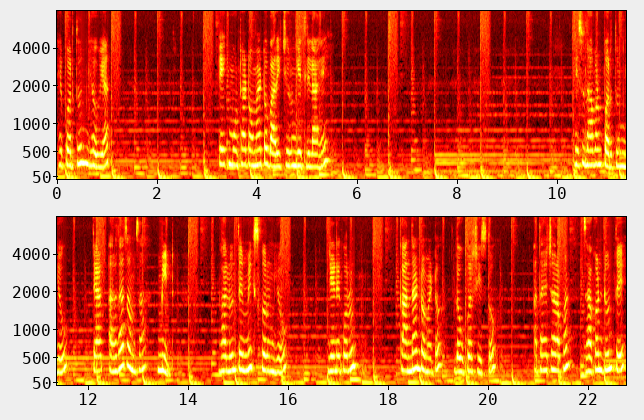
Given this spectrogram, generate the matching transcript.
हे परतून घेऊयात. एक मोठा टोमॅटो बारीक चिरून घेतलेला आहे. हे सुद्धा आपण परतून घेऊ. त्यात अर्धा चमचा मीठ घालून ते मिक्स करून घेऊ. जेणेकरून कांदा आणि टोमॅटो लवकर शिजतो. आता ह्याच्यावर आपण झाकण ठेवून ते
